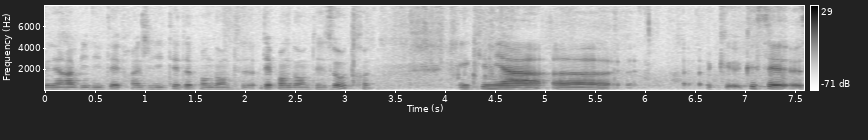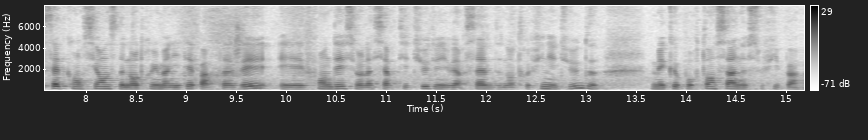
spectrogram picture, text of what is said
vulnérabilité, fragilité dépendante, dépendante des autres, et qu'il n'y a que, que cette conscience de notre humanité partagée est fondée sur la certitude universelle de notre finitude, mais que pourtant ça ne suffit pas.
